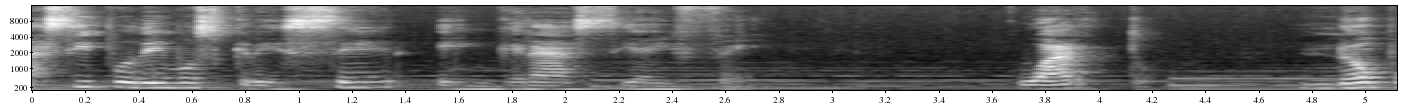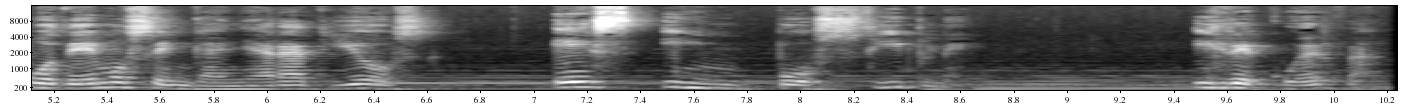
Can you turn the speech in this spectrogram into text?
así podemos crecer en gracia y fe. Cuarto, no podemos engañar a Dios, es imposible. Y recuerda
